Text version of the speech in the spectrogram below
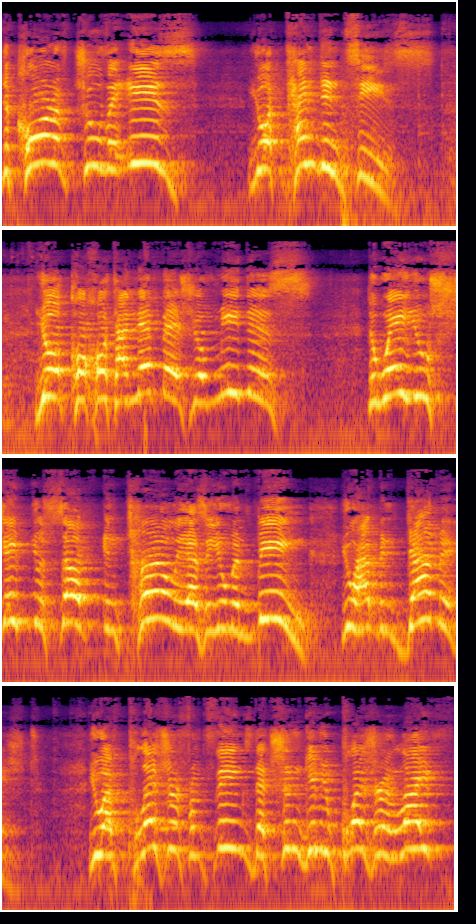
The core of tshuva is your tendencies, your kochot nefesh, your midas, the way you shape yourself internally as a human being. You have been damaged. You have pleasure from things that shouldn't give you pleasure in life,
